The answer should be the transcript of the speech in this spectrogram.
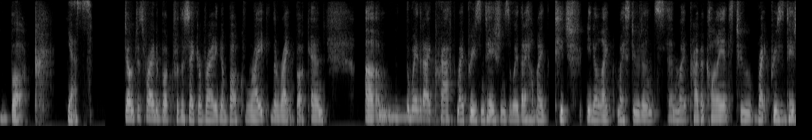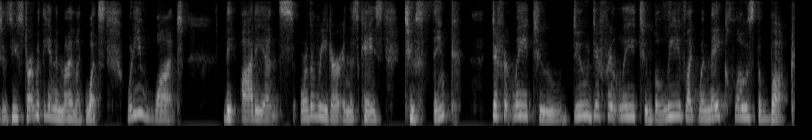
book. Yes. Don't just write a book for the sake of writing a book, write the right book. And um, the way that I craft my presentations, the way that I help my teach, you know, like my students and my private clients to write presentations, you start with the end in mind. Like, what's what do you want the audience or the reader, in this case, to think differently, to do differently, to believe? Like when they close the book,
